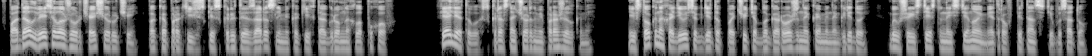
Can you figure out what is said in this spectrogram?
впадал весело журчащий ручей, пока практически скрытый зарослями каких-то огромных лопухов, фиолетовых с красно черными прожилками. Исток находился где-то под чуть облагороженной каменной грядой, бывшей естественной стеной метров 15 в высоту.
